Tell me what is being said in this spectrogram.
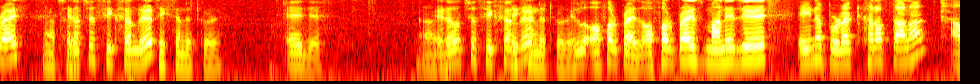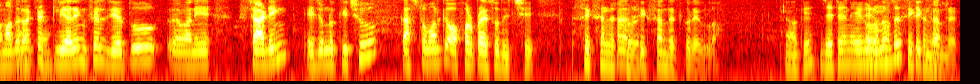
প্রাইস আচ্ছা। এটা হচ্ছে সিক্স হান্ড্রেড 600 করে। এই যে। এটা হচ্ছে সিক্স হান্ড্রেড 600 করে। এগুলো অফার প্রাইস অফার প্রাইস মানে যে এই না প্রোডাক্ট খারাপ তা না। আমাদের একটা আচ্ছা। ক্লিয়ারিং সেল যেহেতু মানে স্টার্টিং এই জন্য কিছু কাস্টমারকে অফার প্রাইসও দিচ্ছি। 600 হ্যাঁ করে। সিক্স হান্ড্রেড করে এগুলো। ওকে যেটা এগুলোর মধ্যে 600 হান্ড্রেড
